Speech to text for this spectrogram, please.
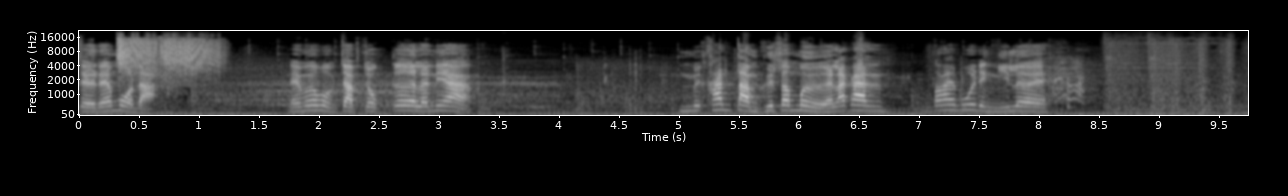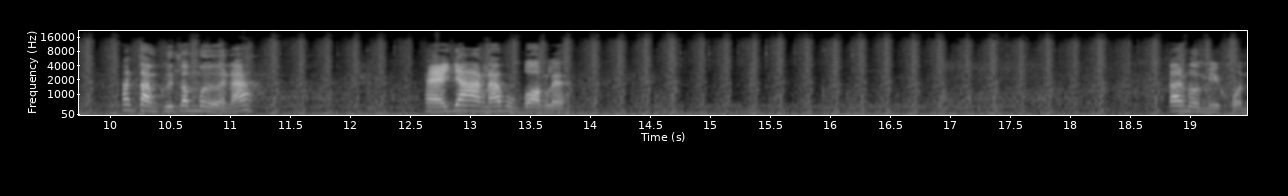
เจอได้หมดอะในเมื่อผมจับโจ๊กเกอร์แล้วเนี่ยขั้นต่ำคือเสมอละกันต้องให้พูดอย่างนี้เลย ขั้นต่ำคือเสมอนะ แพ้ยากนะผมบอกเลย ด้านบนมีคน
